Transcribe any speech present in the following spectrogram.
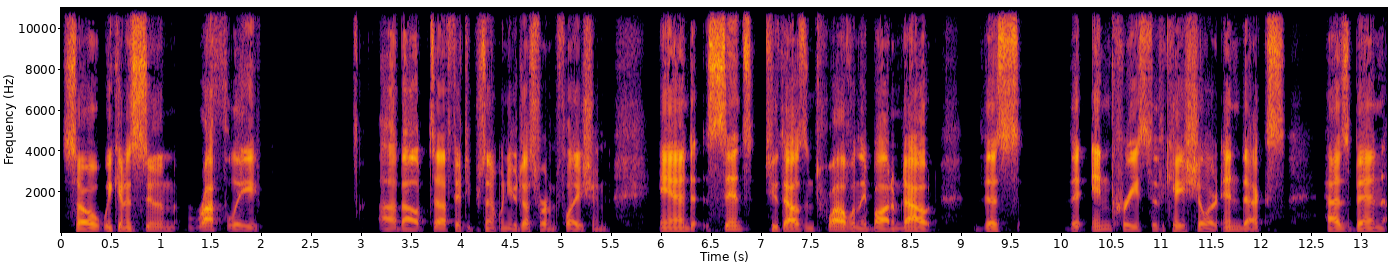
So we can assume roughly about uh, 50% when you adjust for inflation. And since 2012, when they bottomed out, this the increase to the Case Shiller index has been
